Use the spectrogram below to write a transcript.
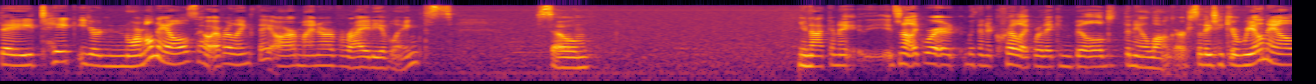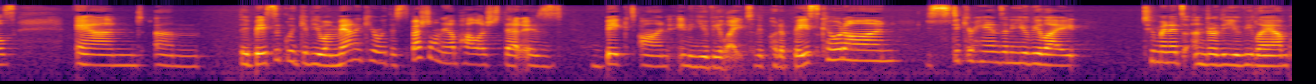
They take your normal nails, however length they are, mine are a variety of lengths, so you're not going to, it's not like we're with an acrylic where they can build the nail longer. So they take your real nails and um, they basically give you a manicure with a special nail polish that is baked on in a UV light. So they put a base coat on, you stick your hands in a UV light, two minutes under the UV lamp.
